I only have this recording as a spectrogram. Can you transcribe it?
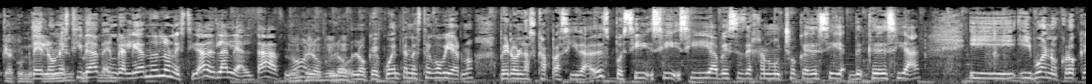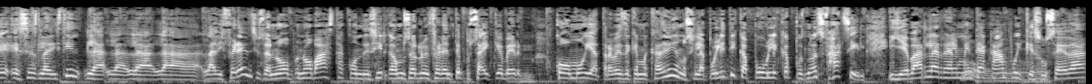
Técnica, de la honestidad, en realidad no es la honestidad, es la lealtad, ¿no? lo, lo- lo que cuenta en este gobierno, pero las capacidades pues sí, sí, sí a veces dejan mucho que, decir de, que desear y, y bueno, creo que esa es la, la, la, la, la, la diferencia, o sea, no, no basta con decir que vamos a hacerlo diferente, pues hay que ver cómo y a través de qué mecanismos. Y la política pública pues no es fácil y llevarla realmente a campo y que suceda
